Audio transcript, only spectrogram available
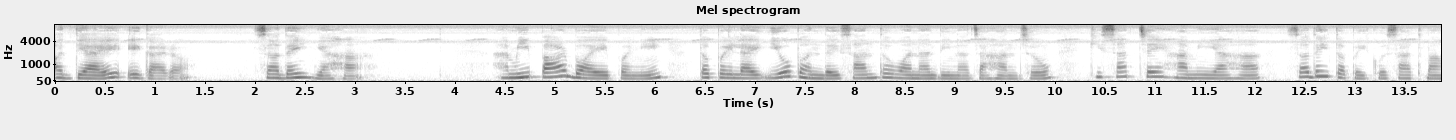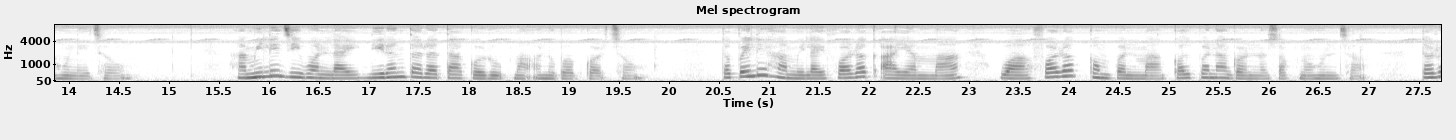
अध्याय एघार। सधैँ यहाँ। हामी पार भए पनि तपाईँलाई यो भन्दै सान्त्वना दिन चाहन्छौँ कि साँच्चै हामी यहाँ सधैँ तपाईँको साथमा हुनेछौँ। हामीले जीवनलाई निरन्तरताको रूपमा अनुभव गर्छौँ। तपाईँले हामीलाई फरक आयाममा वा फरक कम्पनमा कल्पना गर्न सक्नुहुन्छ। तर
